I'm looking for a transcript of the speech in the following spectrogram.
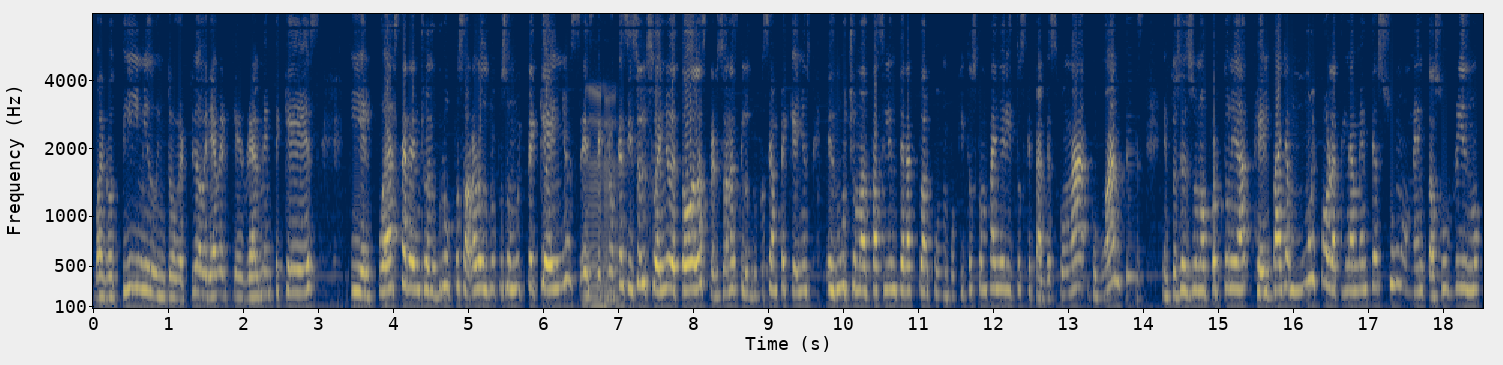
bueno, tímido, introvertido, habría ver que realmente qué es y él pueda estar dentro de grupos. Ahora los grupos son muy pequeños. Este, Creo que se hizo el sueño de todas las personas que los grupos sean pequeños. Es mucho más fácil interactuar con poquitos compañeritos que tal vez con como antes. Entonces es una oportunidad que él vaya muy paulatinamente a su momento, a su ritmo,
